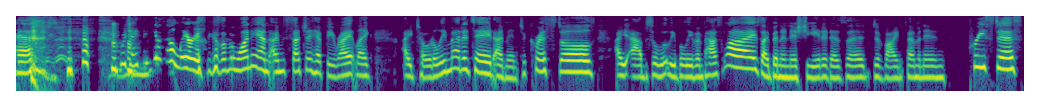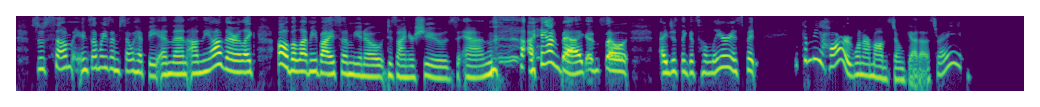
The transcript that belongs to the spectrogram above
And which I think is hilarious because on the one hand, I'm such a hippie, right? Like I totally meditate. I'm into crystals. I absolutely believe in past lives. I've been initiated as a divine feminine priestess. So some in some ways I'm so hippie. And then on the other, like, oh, but let me buy some, you know, designer shoes and a handbag. And so I just think it's hilarious. But it can be hard when our moms don't get us, right?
